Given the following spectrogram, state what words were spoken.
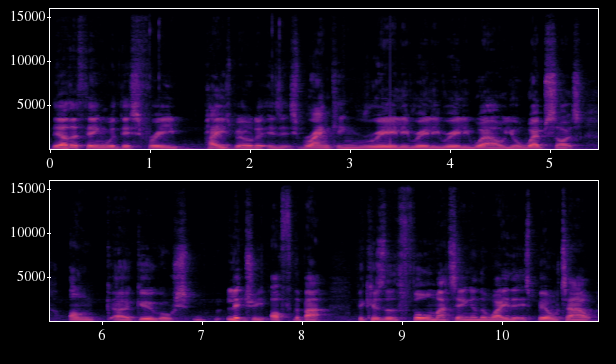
The other thing with this free page builder is it's ranking really, really, really well your websites on uh, Google, literally off the bat because of the formatting and the way that it's built out.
